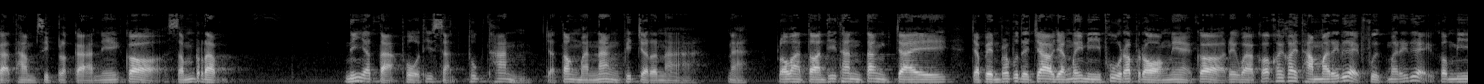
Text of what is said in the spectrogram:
กะธรรมสิบประการนี้ก็สำหรับนิยตะโพธิสัตว์ทุกท่านจะต้องมานั่งพิจารณานะ เพราะว่าตอนที่ท่านตั้งใจจะเป็นพระพุทธเจ้ายังไม่มีผู้รับรองเนี่ยก็เรียกว่าก็ค่อย ๆทำมาเรื่อยๆฝึกมาเรื่อยๆ ก็มี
